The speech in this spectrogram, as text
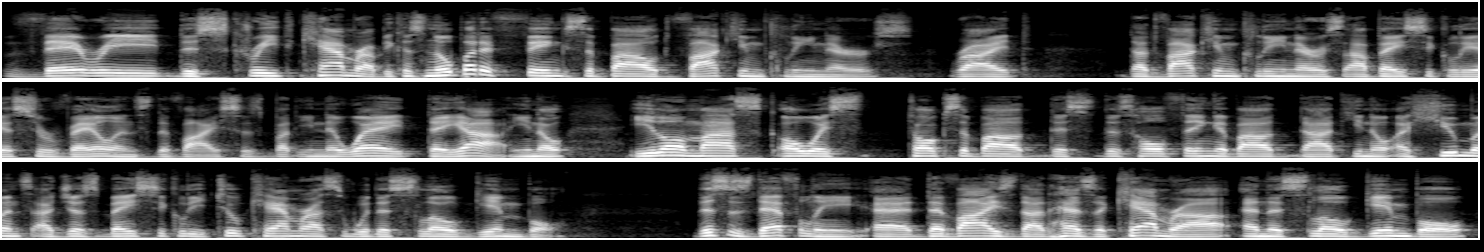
very discreet camera because nobody thinks about vacuum cleaners, right? That vacuum cleaners are basically a surveillance devices, but in a way they are. You know, Elon Musk always talks about this this whole thing about that you know humans are just basically two cameras with a slow gimbal. This is definitely a device that has a camera and a slow gimbal,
